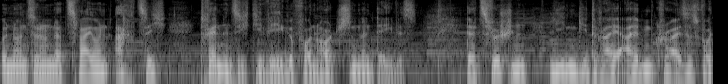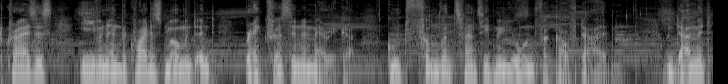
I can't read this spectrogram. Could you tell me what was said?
und 1982 trennen sich die Wege von Hodgson und Davis. Dazwischen liegen die drei Alben Crisis What Crisis, Even in the Quietest Moment und Breakfast in America. Gut 25 Millionen verkaufte Alben. Und damit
